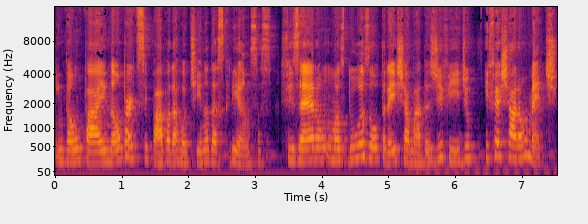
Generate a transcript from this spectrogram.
então o pai não participava da rotina das crianças. Fizeram umas duas ou três chamadas de vídeo e fecharam o match.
